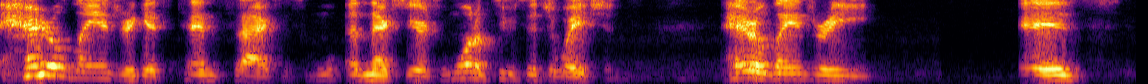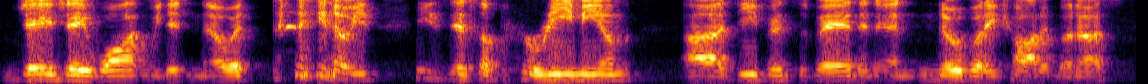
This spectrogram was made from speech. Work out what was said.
Harold Landry gets ten sacks it's, uh, next year, it's one of two situations. Harold Landry is J.J. Watt, and we didn't know it. you know, he's he's just a premium uh, defensive end, and, and nobody caught it but us.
